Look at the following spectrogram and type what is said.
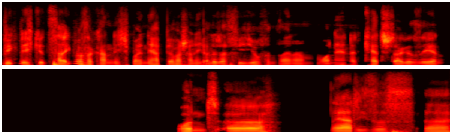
wirklich gezeigt, was er kann. Ich meine, ihr habt ja wahrscheinlich alle das Video von seinem One-Handed Catch da gesehen. Und äh, naja, dieses äh,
